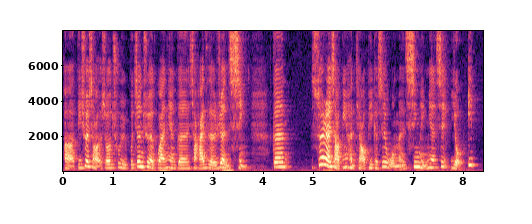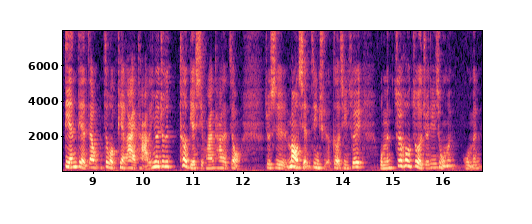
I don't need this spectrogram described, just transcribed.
呃的确小的时候出于不正确的观念跟小孩子的任性，跟虽然小兵很调皮，可是我们心里面是有一点点在这么偏爱他的，因为就是特别喜欢他的这种就是冒险进取的个性，所以。我们最后做的决定是我们，我们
